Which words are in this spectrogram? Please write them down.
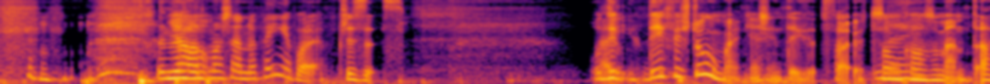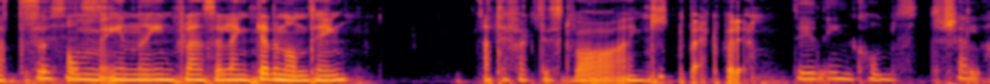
Men Ja. för att man tjänar pengar på det. Precis. Och det, det förstod man kanske inte riktigt förut som Nej, konsument. Att precis. om en influencer länkade någonting att det faktiskt var en kickback på det. Det är en inkomstkälla.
